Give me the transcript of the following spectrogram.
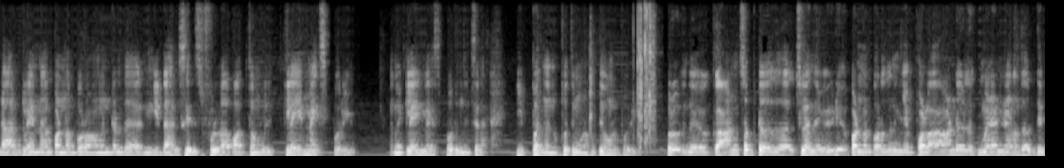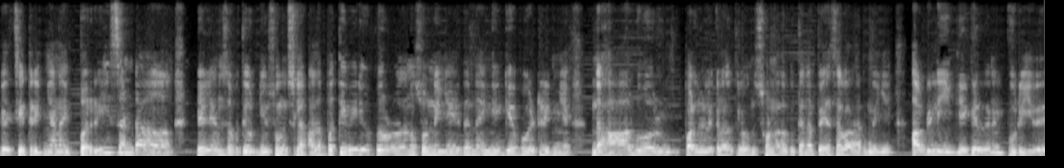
டார்க்கில் என்ன பண்ண போகிறாங்கன்றத நீங்கள் டார்க் சீரிஸ் ஃபுல்லாக பார்த்தவங்களுக்கு கிளைமேக்ஸ் புரியும். அந்த கிளைமேக்ஸ் புரிஞ்சிச்சுன்னா இப்போ அந்த முப்பத்தி மூணு பற்றி உங்களுக்கு புரியும். ப்ரோ இந்த கான்செப்ட் ஆக்சுவலாக இந்த வீடியோ பண்ண போகிறது நீங்கள் பல ஆண்டுகளுக்கு முன்னாடி நடந்த பற்றி பேசிட்டு இருக்கீங்க. ஆனால் இப்போ ரீசெண்டாக ஏலியன்ஸை பற்றி ஒரு நியூஸ் வந்துச்சுல அதை பற்றி வீடியோ போடுறதுன்னு சொன்னீங்க? இதென்ன எங்கெங்கே போயிட்டு இருக்கீங்க? இந்த ஹார்ட்வேர் பல்கலைக்கழகத்தில் வந்து சொன்னதை பற்றி தானே பேசலாம் இருந்தீங்க? அப்படின்னு நீங்கள் கேட்குறது எனக்கு புரியுது.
